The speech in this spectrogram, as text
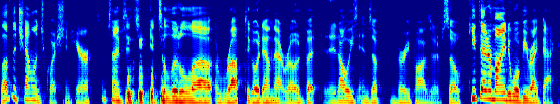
Love the challenge question here. Sometimes it's it's a little uh, rough to go down that road, but it always ends up very positive. So keep that in mind, and we'll be right back.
